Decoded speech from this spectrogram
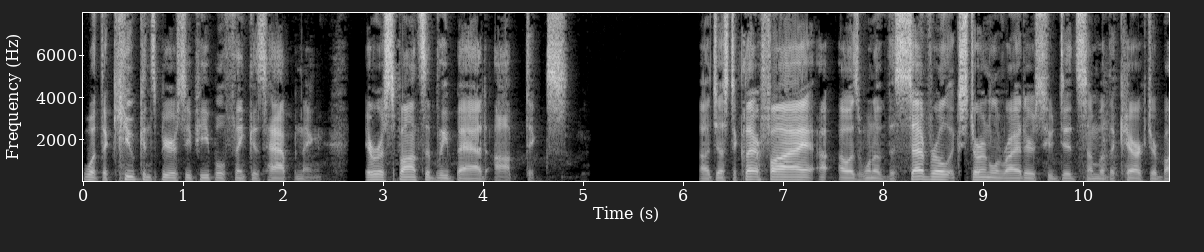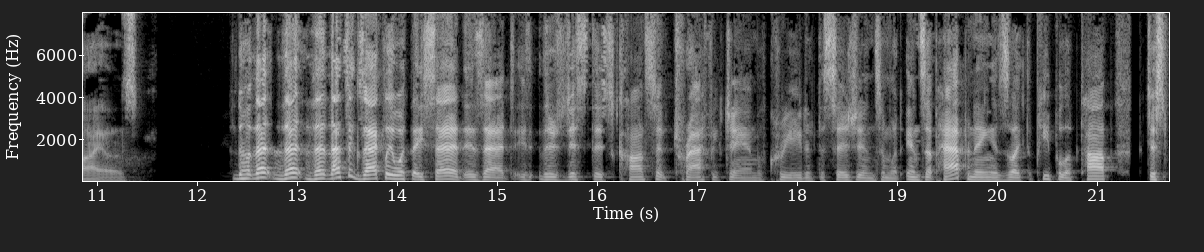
what the Q conspiracy people think is happening. Irresponsibly bad optics. Uh, just to clarify, I, I was one of the several external writers who did some of the character bios. No, that that that that's exactly what they said. Is that is, there's just this constant traffic jam of creative decisions, and what ends up happening is like the people up top just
